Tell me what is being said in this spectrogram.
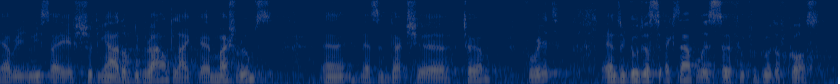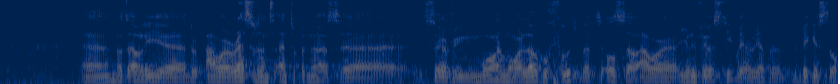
yeah, we, we say shooting out of the ground like uh, mushrooms. that's a Dutch term for it. And the good example is Food for Good, of course. Uh, not only uh, the, our restaurant entrepreneurs uh, serving more and more local food, but also our university, where we have the biggest of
